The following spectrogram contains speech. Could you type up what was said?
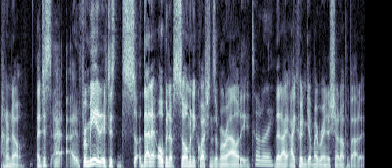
i don't know i just I, I, for me it, it just so, that opened up so many questions of morality Totally. that I, I couldn't get my brain to shut up about it.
